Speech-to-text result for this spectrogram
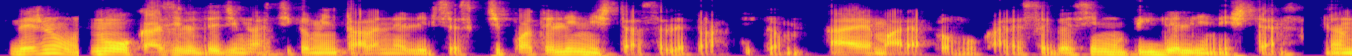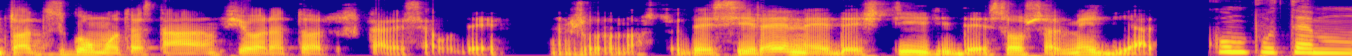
Deci nu, nu ocaziile de gimnastică mentală ne lipsesc, ci poate liniștea să le practicăm. Aia e marea provocare, să găsim un pic de liniște în tot zgomotul ăsta înfiorător care se aude în jurul nostru, de sirene, de știri, de social media. Cum putem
